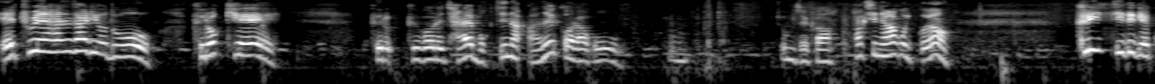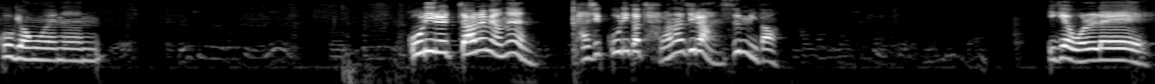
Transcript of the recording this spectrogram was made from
애초에 한 살이어도 그렇게 그, 그거를 잘 먹지는 않을 거라고 좀, 좀 제가 확신을 하고 있고요. 크리스티드 개코 경우에는 꼬리를 자르면은 다시 꼬리가 자라나지를 않습니다. 이게 원래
